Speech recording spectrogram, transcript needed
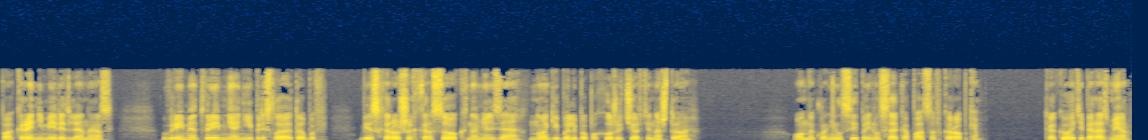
«По крайней мере для нас. Время от времени они присылают обувь. Без хороших кроссовок нам нельзя, ноги были бы похожи черти на что». Он наклонился и принялся копаться в коробке. «Какой у тебя размер?»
